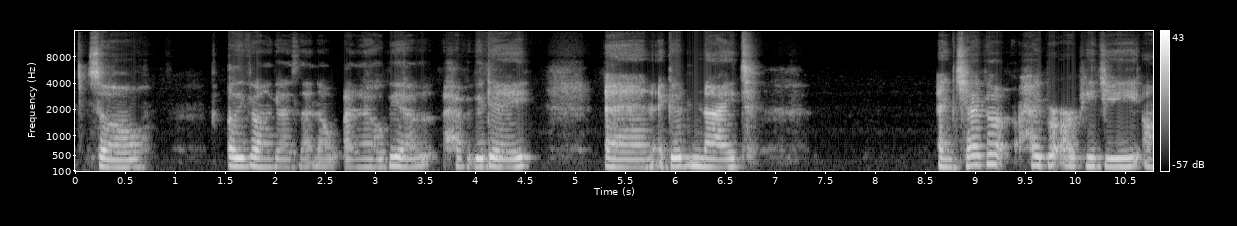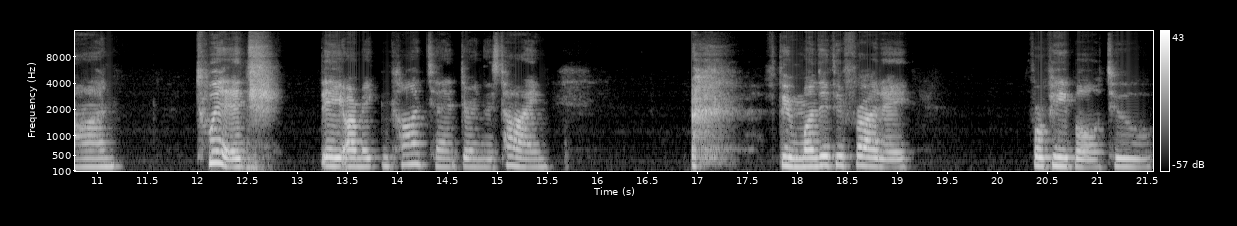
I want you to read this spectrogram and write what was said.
so I'll leave you on, guys. That note, and I hope you have have a good day and a good night. And check out Hyper RPG on Twitch. They are making content during this time through Monday through Friday for people to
